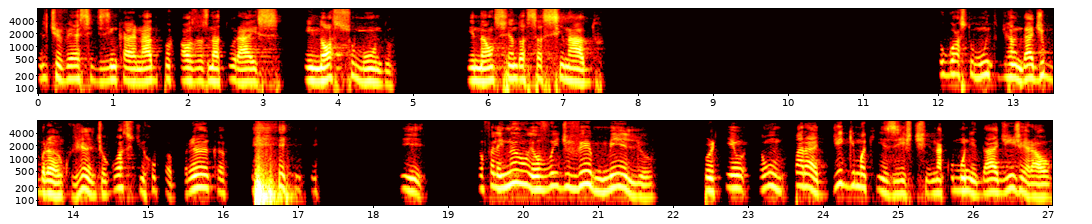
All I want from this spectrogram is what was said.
ele tivesse desencarnado por causas naturais em nosso mundo e não sendo assassinado. Eu gosto muito de andar de branco, gente. Eu gosto de roupa branca. e eu falei, não, eu vou ir de vermelho, porque é um paradigma que existe na comunidade em geral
